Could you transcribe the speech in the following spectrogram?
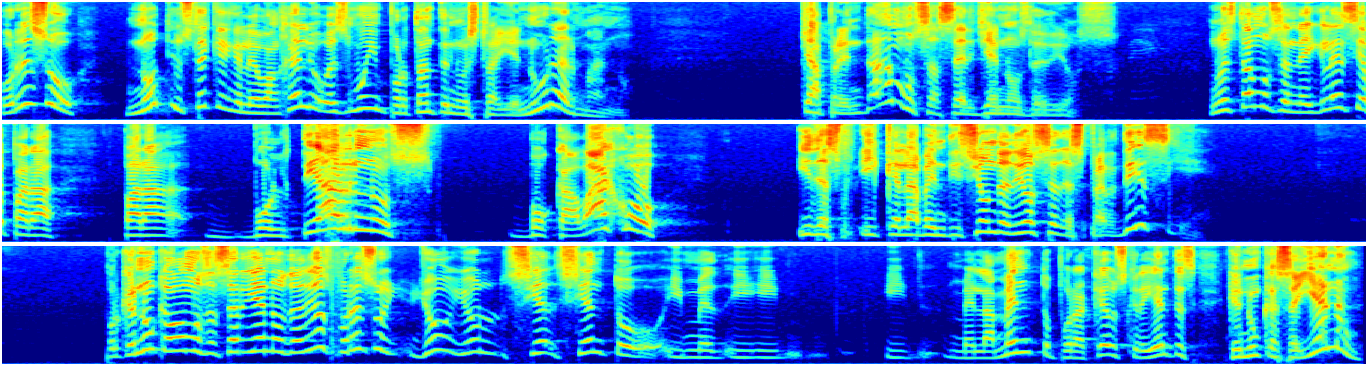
Por eso, note usted que en el Evangelio es muy importante nuestra llenura, hermano. Que aprendamos a ser llenos de Dios. No estamos en la iglesia para para voltearnos boca abajo y, que la bendición de Dios se desperdicie. Porque nunca vamos a ser llenos de Dios. Por eso yo, yo siento y me, y me lamento por aquellos creyentes que nunca se llenan.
